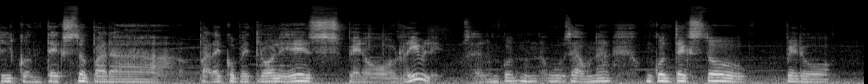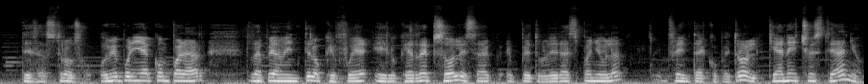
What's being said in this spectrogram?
el contexto para, para Ecopetrol es, pero horrible. O sea, un, una, un contexto, pero desastroso. Hoy me ponía a comparar rápidamente lo que fue eh, lo que es Repsol, esa petrolera española, frente a Ecopetrol, que han hecho este año.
